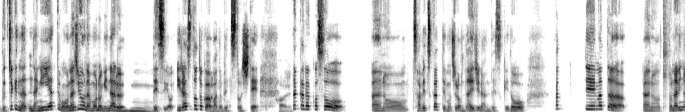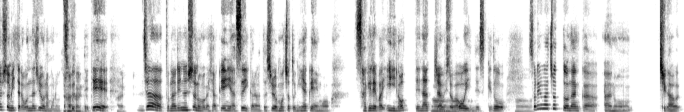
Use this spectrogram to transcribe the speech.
ぶっちゃけな何やっても同じようなものになるんで。ですよ。イラストとかはまた別として。はい。だからこそ、あの、差別化ってもちろん大事なんですけど、あって、また、あの、隣の人見たら同じようなものを作ってて、はい。じゃあ、隣の人の方が100円安いから私はもうちょっと200円を下げればいいのってなっちゃう人が多いんですけど、うんそれはちょっとなんか、あの、違う。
